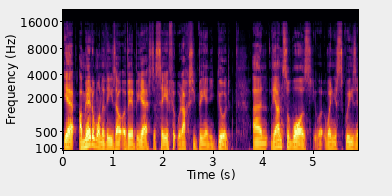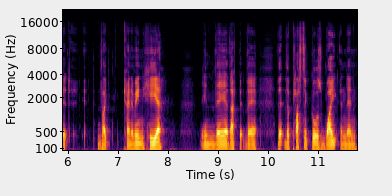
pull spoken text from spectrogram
yeah, I made one of these out of ABS to see if it would actually be any good. And the answer was, when you squeeze it, like kind of in here, in there, that bit there, the, the plastic goes white and then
